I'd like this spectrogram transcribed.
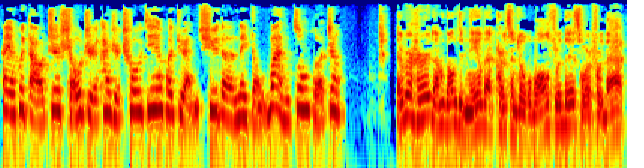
它也会导致手指开始抽筋和卷曲的那种腕综合症。 Ever heard I'm going to nail that person to a wall for this or for that?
